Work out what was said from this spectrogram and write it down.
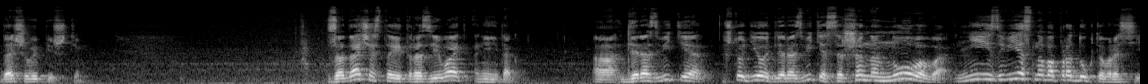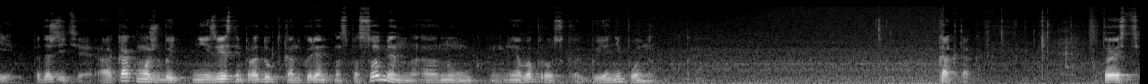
Дальше вы пишете. Задача стоит развивать, а не, не так, для развития, что делать для развития совершенно нового, неизвестного продукта в России. Подождите, а как может быть неизвестный продукт конкурентно способен? А, ну, у меня вопрос, как бы, я не понял. Как так? То есть,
